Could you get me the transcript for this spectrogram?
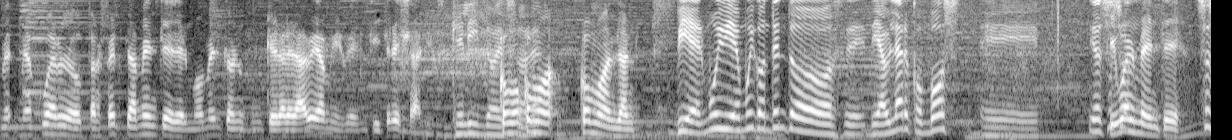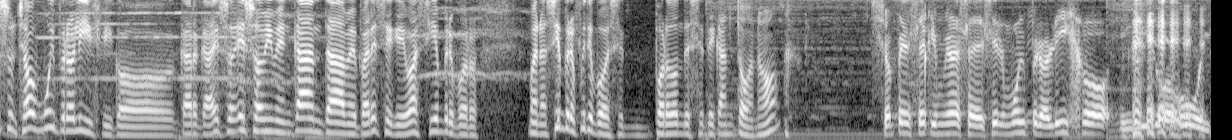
me- me acuerdo perfectamente del momento en que la grabé a mis 23 años. qué lindo eso. ¿Cómo, ¿eh? cómo, cómo andan? Bien, muy bien, muy contentos de, de hablar con vos. Eh, digo, sos un- Igualmente, Sos un chavo muy prolífico, Carca. Eso, eso a mí me encanta. Me parece que vas siempre por. Bueno, siempre fuiste por, por donde se te cantó, ¿no? Yo pensé que me ibas a decir muy prolijo y digo, uy,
